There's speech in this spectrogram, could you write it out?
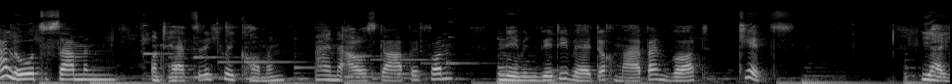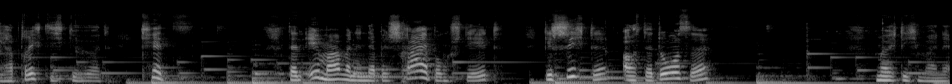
Hallo zusammen und herzlich willkommen bei einer Ausgabe von Nehmen wir die Welt doch mal beim Wort Kids. Ja, ihr habt richtig gehört, Kids. Denn immer, wenn in der Beschreibung steht Geschichte aus der Dose, möchte ich meine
